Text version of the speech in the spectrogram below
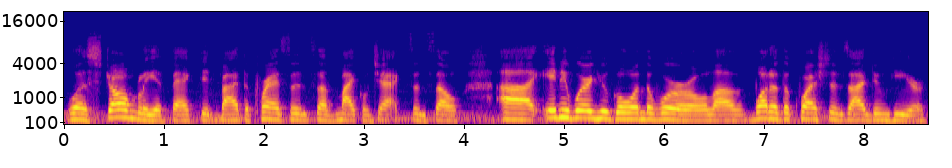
was strongly affected by the presence of Michael Jackson. So, uh, anywhere you go in the world, uh, one of the questions I do hear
